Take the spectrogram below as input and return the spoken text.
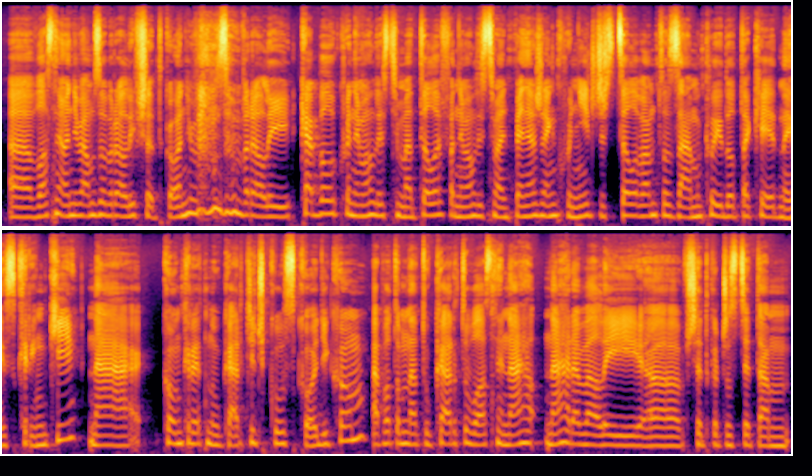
uh, vlastne oni vám zobrali všetko. Oni vám zobrali kabelku, nemohli ste mať telefón, nemohli ste mať peňaženku, nič, že celé vám to zamkli do takej jednej skrinky na konkrétnu kartičku s kódikom a potom na tú kartu vlastne nah- nahrávali uh, všetko, čo ste tam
